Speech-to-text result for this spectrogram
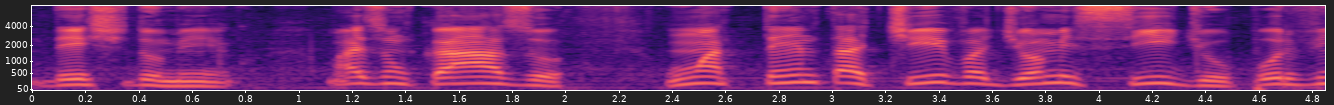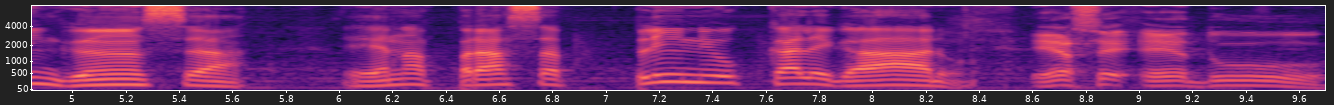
deste domingo. Mais um caso, uma tentativa de homicídio por vingança é na Praça Plínio Calegaro. Essa é do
